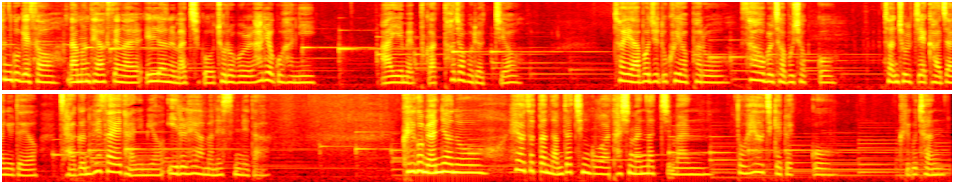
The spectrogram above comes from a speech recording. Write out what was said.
한국에서 남은 대학생활 1년을 마치고 졸업을 하려고 하니 IMF가 터져버렸지요. 저희 아버지도 그 여파로 사업을 접으셨고 전 졸지에 가장이 되어 작은 회사에 다니며 일을 해야만 했습니다. 그리고 몇 년 후 헤어졌던 남자친구와 다시 만났지만 또 헤어지게 됐고 그리고 전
